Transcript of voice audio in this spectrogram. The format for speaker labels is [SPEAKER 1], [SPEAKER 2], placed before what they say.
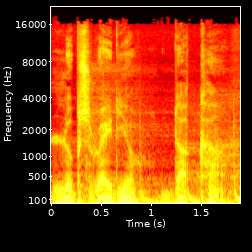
[SPEAKER 1] loopsradio.com.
